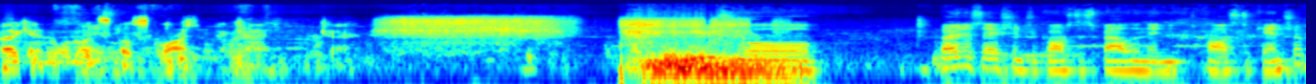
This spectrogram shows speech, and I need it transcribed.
Okay, more than one spell slot. Okay, okay. So you can use your bonus action to cast a spell and then cast a cantrip.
